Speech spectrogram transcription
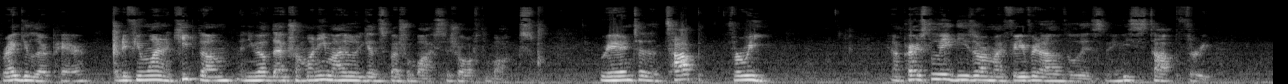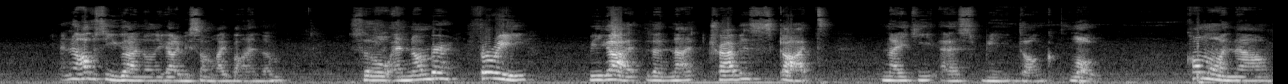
regular pair. But if you want to keep them and you have the extra money, you might as well get the special box to show off the box. We're into the top three. And personally, these are my favorite out of the list. These top three. And obviously, you gotta know there gotta be some hype behind them. So, at number three, we got the Travis Scott Nike SB Dunk Low. Come on now.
